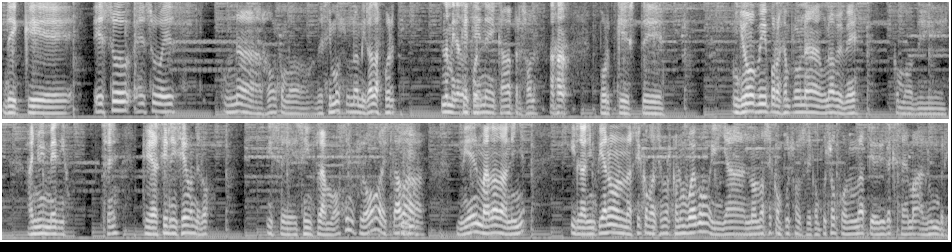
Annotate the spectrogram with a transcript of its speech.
De que eso, eso es una, como decimos, una mirada fuerte Mirada que fuerte. tiene cada persona. Ajá. Porque este, yo vi, por ejemplo, una, una bebé como de año y medio Sí. que así le hicieron el ojo. Y se, se inflamó, se infló, estaba bien mala la niña. Y la limpiaron así como decimos con un huevo y ya no, no se compuso, se compuso con una piedrita que se llama alumbre.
